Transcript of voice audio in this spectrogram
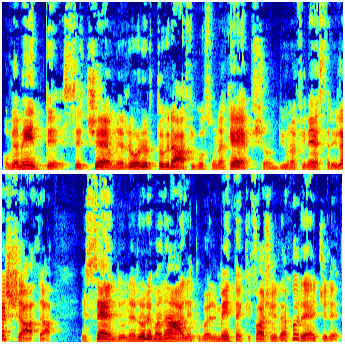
Ovviamente se c'è un errore ortografico su una caption di una finestra rilasciata, essendo un errore banale, probabilmente anche facile da correggere,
